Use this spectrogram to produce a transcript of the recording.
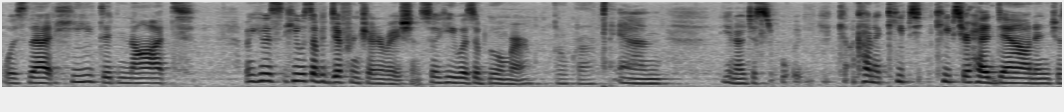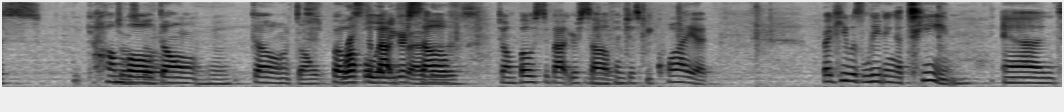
was that he did not. I mean, he was he was of a different generation, so he was a boomer Okay. and you know just kind of keeps keeps your head down and just humble Just don't mhm. don't, Don't boast about yourself feathers. Don't boast about yourself Mhm. and just be quiet. But he was leading a team and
